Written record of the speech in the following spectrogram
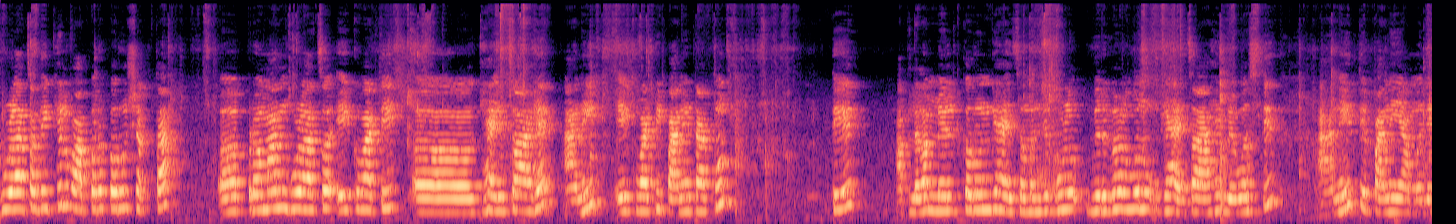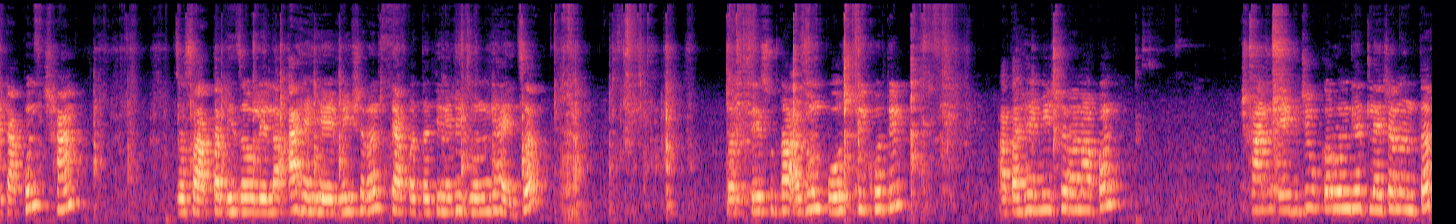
गुळाचा देखील वापर करू शकता. प्रमाण गुळाचं एक वाटी घ्यायचं आहे आणि एक वाटी पाणी टाकून ते आपल्याला मेल्ट करून घ्यायचं. म्हणजे गुळ विरघळवून घ्यायचं आहे व्यवस्थित आणि ते पाणी यामध्ये टाकून छान जसं आता भिजवलेलं आहे हे मिश्रण त्या पद्धतीने भिजवून घ्यायचं. तर ते सुद्धा अजून पौष्टिक होतील. आता हे मिश्रण आपण छान एकजीव करून घेतल्याच्या नंतर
